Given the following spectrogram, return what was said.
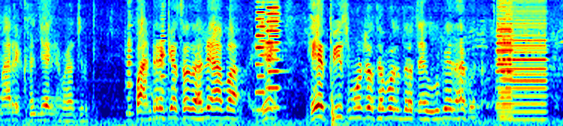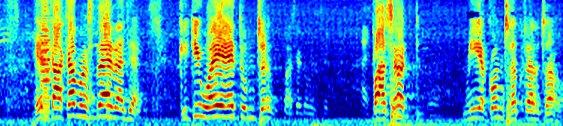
मारे खंजारे वाजवते पांढरे केस झाले आबा. हे हे पीस मोठं जबरदस्त आहे उभे राहा बरं. हे काका मस्त आहे राजा. किती वय आहे तुमचं? पासष्ट. मी एकोणसत्तरचा आहो.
